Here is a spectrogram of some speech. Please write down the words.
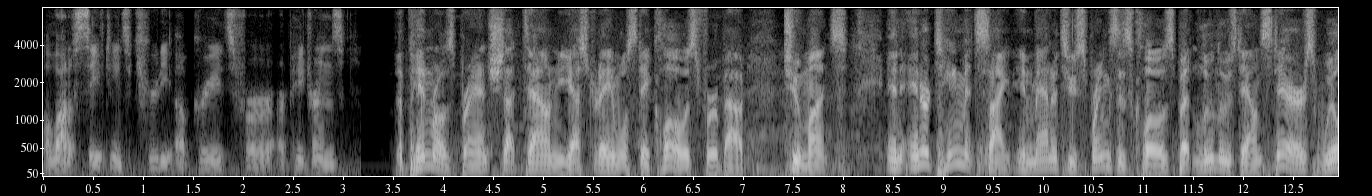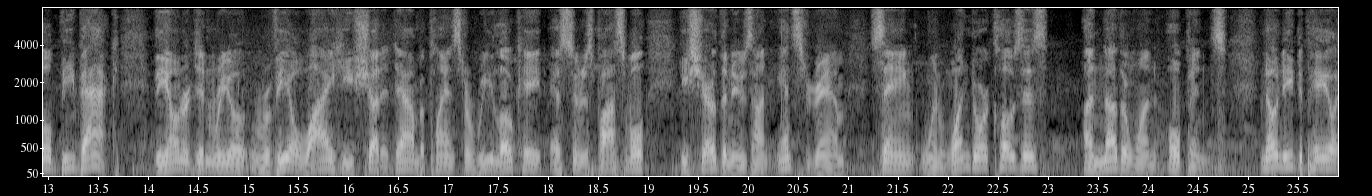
a lot of safety and security upgrades for our patrons. The Penrose branch shut down yesterday and will stay closed for about two months. An entertainment site in Manitou Springs is closed, but Lulu's downstairs will be back. The owner didn't re- reveal why he shut it down, but plans to relocate as soon as possible. He shared the news on Instagram, saying, When one door closes, another one opens. No need to pay,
